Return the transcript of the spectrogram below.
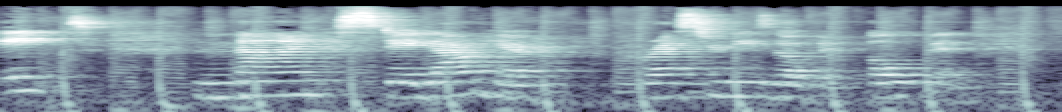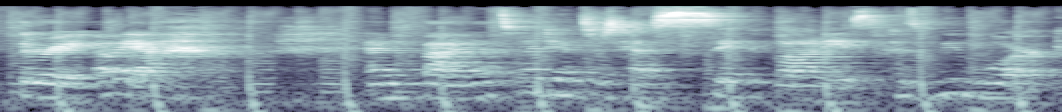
eight, nine, stay down here. Press your knees open, open. Three, oh yeah. And five, that's why dancers have sick bodies, because we work.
